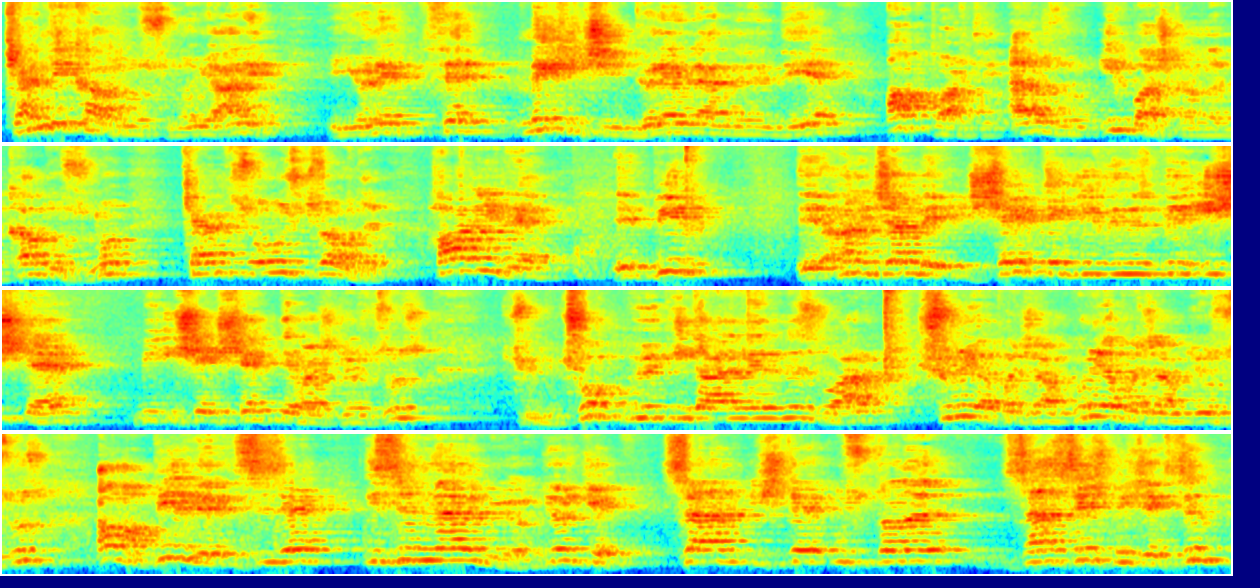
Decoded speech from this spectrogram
kendi kadrosunu yani yönetmek için görevlendirildiği AK Parti Erzurum İl Başkanlığı kadrosunu kendisi oluşturamadı. Haliyle e, bir e, hani Cem Bey şevkle girdiğiniz bir işte bir işe şevkle başlıyorsunuz. Çünkü çok büyük idealleriniz var. Şunu yapacağım, bunu yapacağım diyorsunuz. Ama birileri size izin vermiyor. Diyor ki sen işte ustanı sen seçmeyeceksin,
